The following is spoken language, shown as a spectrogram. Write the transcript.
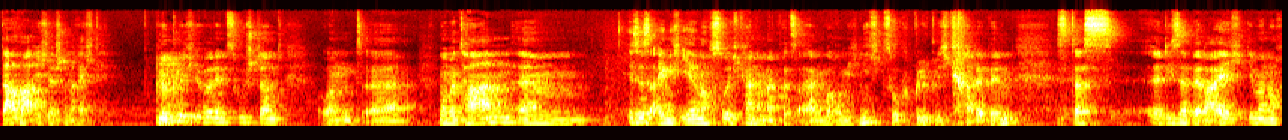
da war ich ja schon recht glücklich mhm. über den Zustand. Und äh, momentan ähm, ist es eigentlich eher noch so, ich kann mal kurz sagen, warum ich nicht so glücklich gerade bin, ist, dass äh, dieser Bereich immer noch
